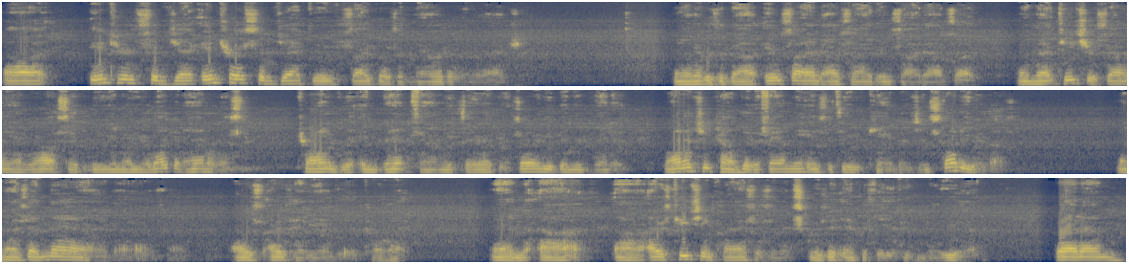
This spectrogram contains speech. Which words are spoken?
uh, intersubject, intrasubjective cycles of marital interaction. And it was about inside, outside, inside, outside. And that teacher, Sallyann Roth, said to me, you know, you're like an analyst trying to invent family therapy. It's already been invented. Why don't you come to the Family Institute of Cambridge and study with us? And I said, nah, no. I was, I was heavy into it, Colette. And uh, uh, I was teaching classes in exquisite empathy, if you can believe that. But um,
